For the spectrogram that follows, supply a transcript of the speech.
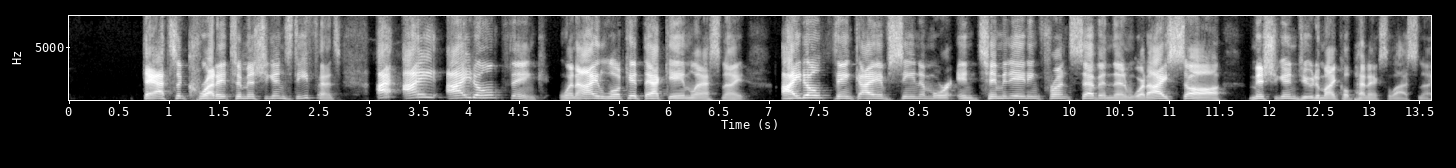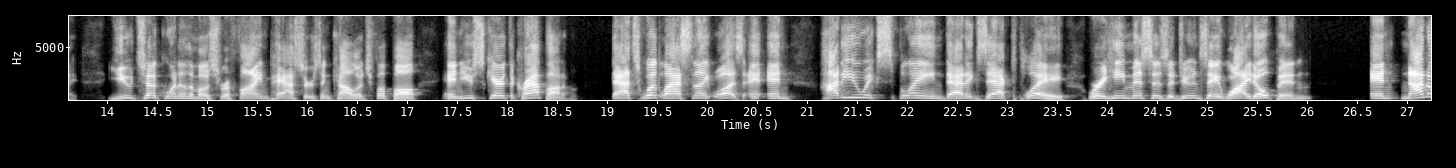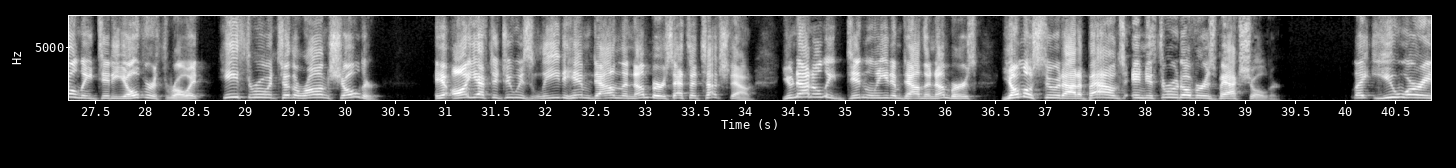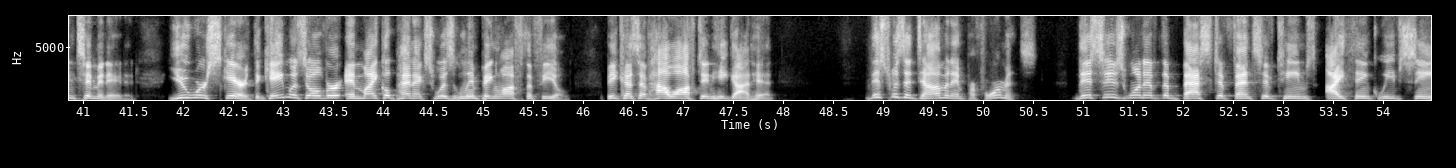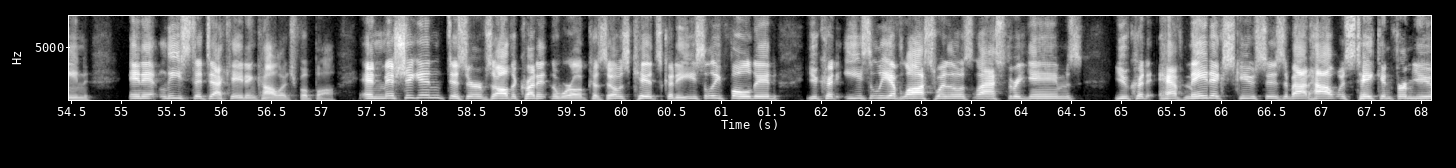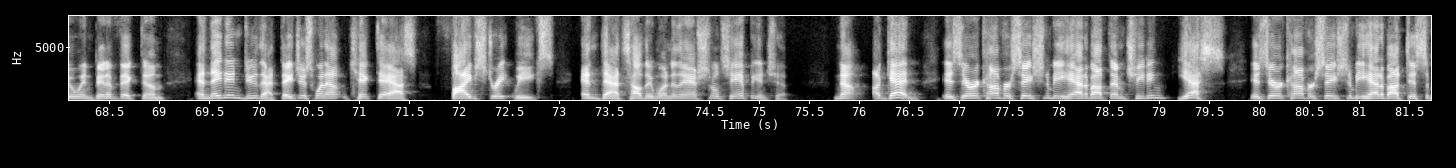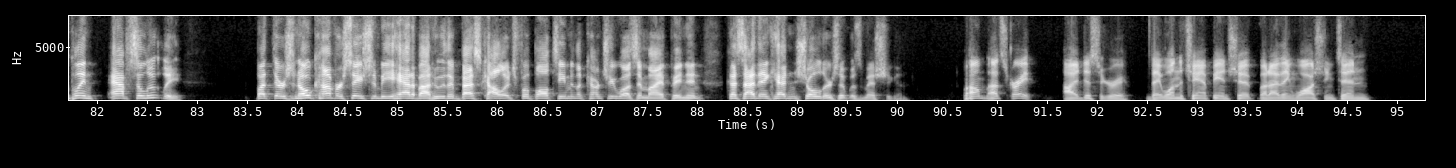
that's a credit to Michigan's defense. I, I I don't think when I look at that game last night, I don't think I have seen a more intimidating front seven than what I saw Michigan do to Michael Penix last night. You took one of the most refined passers in college football and you scared the crap out of him. That's what last night was. And, and how do you explain that exact play where he misses Odunze wide open? And not only did he overthrow it, he threw it to the wrong shoulder. All you have to do is lead him down the numbers. That's a touchdown. You not only didn't lead him down the numbers, you almost threw it out of bounds and you threw it over his back shoulder. Like you were intimidated. You were scared. The game was over and Michael Penix was limping off the field because of how often he got hit. This was a dominant performance. This is one of the best defensive teams I think we've seen in at least a decade in college football. And Michigan deserves all the credit in the world because those kids could have easily folded. You could easily have lost one of those last three games. You could have made excuses about how it was taken from you and been a victim. And they didn't do that. They just went out and kicked ass five straight weeks. And that's how they won the national championship. Now, again, is there a conversation to be had about them cheating? Yes. Is there a conversation to be had about discipline? Absolutely but there's no conversation to be had about who the best college football team in the country was, in my opinion, because I think head and shoulders it was Michigan. Well, that's great. I disagree. They won the championship, but I think Washington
